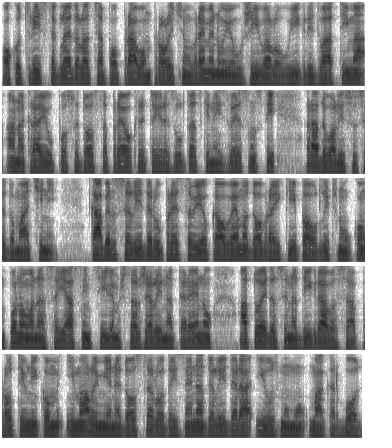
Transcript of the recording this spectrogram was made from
Oko 300 gledalaca po pravom proličnom vremenu je uživalo u igri dva tima, a na kraju, posle dosta preokreta i rezultatske neizvesnosti, radovali su se domaćini. Kabel se lideru predstavio kao veoma dobra ekipa, odlično ukomponovana sa jasnim ciljem šta želi na terenu, a to je da se nadigrava sa protivnikom i malo im je nedostajalo da iznenade lidera i uzmu mu makar bod.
